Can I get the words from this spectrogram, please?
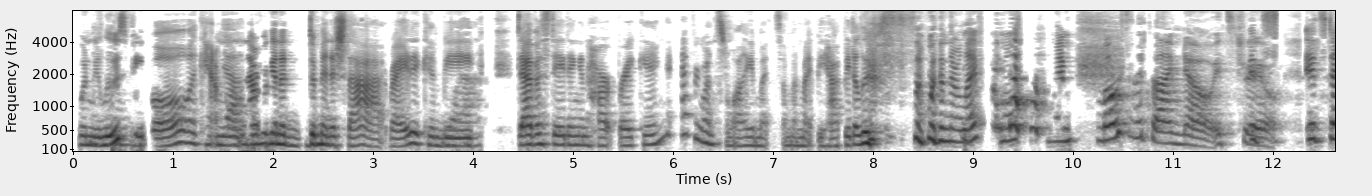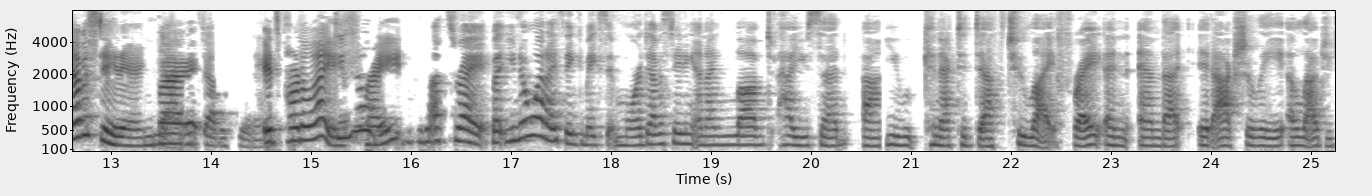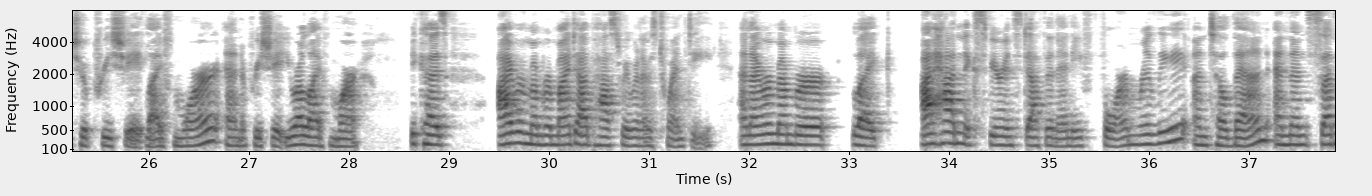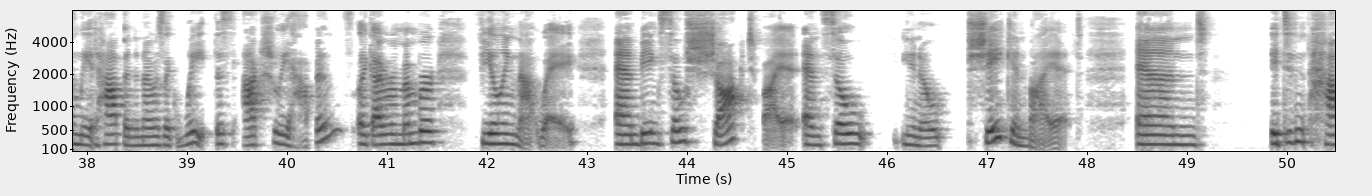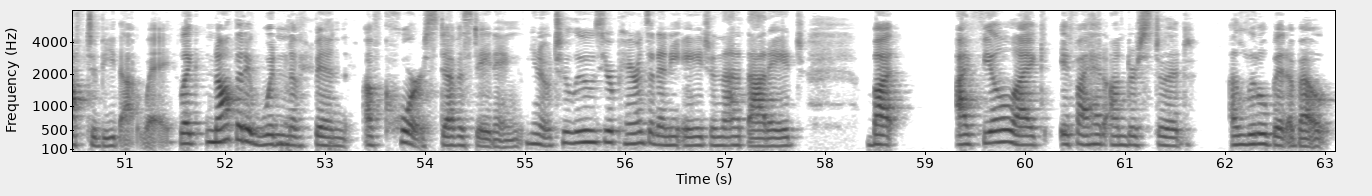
when we mm-hmm. lose people. Like I'm yeah. never going to diminish that, right? It can be yeah. devastating and heartbreaking. Every once in a while, you might someone might be happy to lose someone in their life, but most of the time, most of the time, no, it's true. It's, it's devastating, yeah, but it's devastating. It's part of life, you know, right? That's right. But you know what I think makes it more devastating, and I loved how you said uh, you you connected death to life, right? And and that it actually allowed you to appreciate life more and appreciate your life more because I remember my dad passed away when I was 20 and I remember like I hadn't experienced death in any form really until then. And then suddenly it happened. And I was like, wait, this actually happens? Like, I remember feeling that way and being so shocked by it and so, you know, shaken by it. And it didn't have to be that way. Like, not that it wouldn't have been, of course, devastating, you know, to lose your parents at any age and then at that age. But I feel like if I had understood a little bit about,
